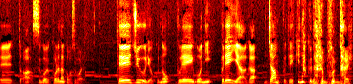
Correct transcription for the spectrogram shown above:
えー、っとあすごい。これなんかもすごい。低重力のプレイ後にプレイヤーがジャンプできなくなる問題。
